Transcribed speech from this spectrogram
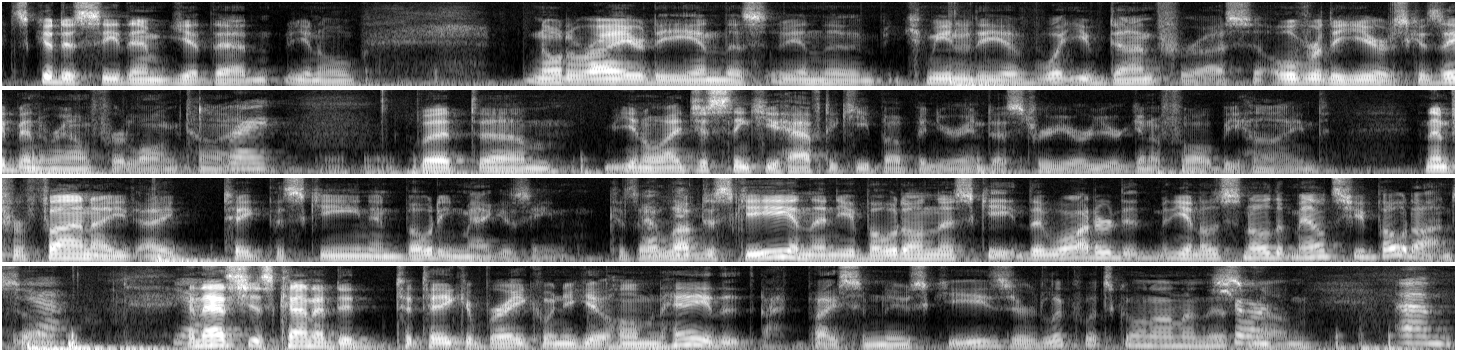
it's good to see them get that you know notoriety in this in the community of what you've done for us over the years because they've been around for a long time. Right. But um, you know, I just think you have to keep up in your industry or you're going to fall behind. And then for fun, I, I take the skiing and boating magazine because I Okay. love to ski, and then you boat on the ski, the water, that, you know, the snow that melts, you boat on. So, Yeah. Yeah. and that's just kind of to, to take a break when you get home and hey, th- I buy some new skis or look what's going on on this Sure. mountain. Um,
